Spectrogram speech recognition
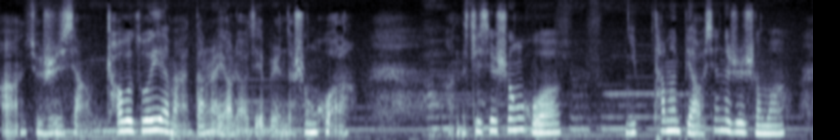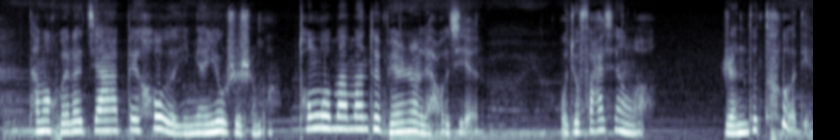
啊，就是想抄个作业嘛，当然要了解别人的生活了，啊，那这些生活，你他们表现的是什么？他们回了家背后的一面又是什么？通过慢慢对别人的了解，我就发现了。人的特点，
